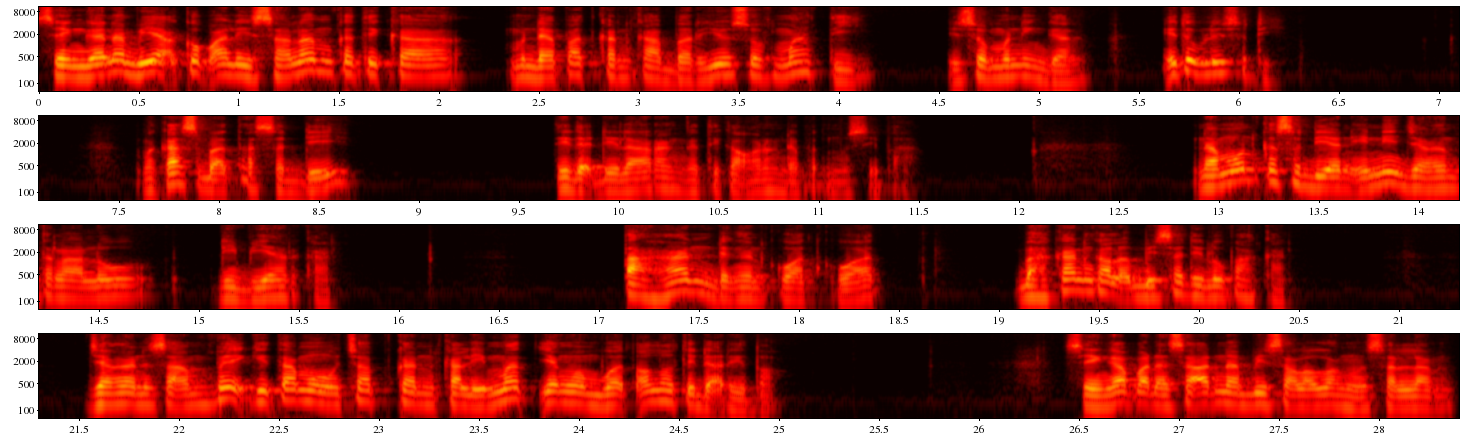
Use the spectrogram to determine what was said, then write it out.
Sehingga Nabi Yakub alaihissalam ketika mendapatkan kabar Yusuf mati, Yusuf meninggal, itu beliau sedih. Maka sebatas sedih tidak dilarang ketika orang dapat musibah. Namun kesedihan ini jangan terlalu dibiarkan. Tahan dengan kuat-kuat, bahkan kalau bisa dilupakan. Jangan sampai kita mengucapkan kalimat yang membuat Allah tidak ridho. Sehingga pada saat Nabi SAW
